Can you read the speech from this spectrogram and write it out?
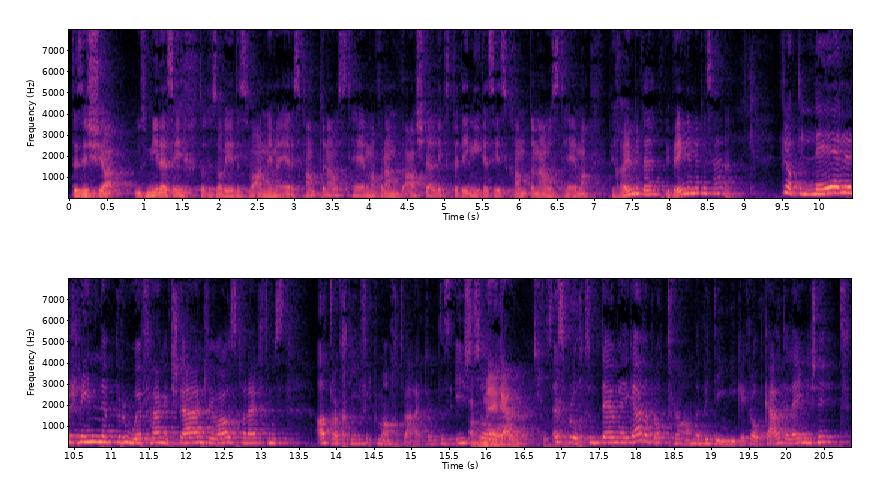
Das ist ja aus meiner Sicht, oder so wie ich das wahrnehme, eher ein kantonales Thema. Vor allem die Anstellungsbedingungen sind ein kantonales Thema. Wie, können wir das, wie bringen wir das her? Ich glaube, der Lehrerinnenberuf mit Sternchen und alles korrekt muss attraktiver gemacht werden. Und das ist also so, mehr Geld? Es braucht zum Teil mehr Geld, aber auch die Rahmenbedingungen. Ich glaube, Geld allein ist nicht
